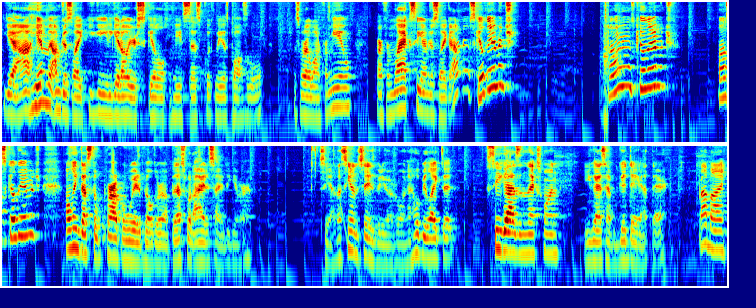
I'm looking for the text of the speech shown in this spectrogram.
Yeah, him, I'm just like, you need to get all your skill least as quickly as possible. That's what I want from you. Or from Laxi, I'm just like, I don't know, skill damage? I don't know, skill damage? A lot of skill damage? I don't think that's the proper way to build her up, but that's what I decided to give her. So yeah, that's the end of today's video, everyone. I hope you liked it. See you guys in the next one. You guys have a good day out there. Bye-bye.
